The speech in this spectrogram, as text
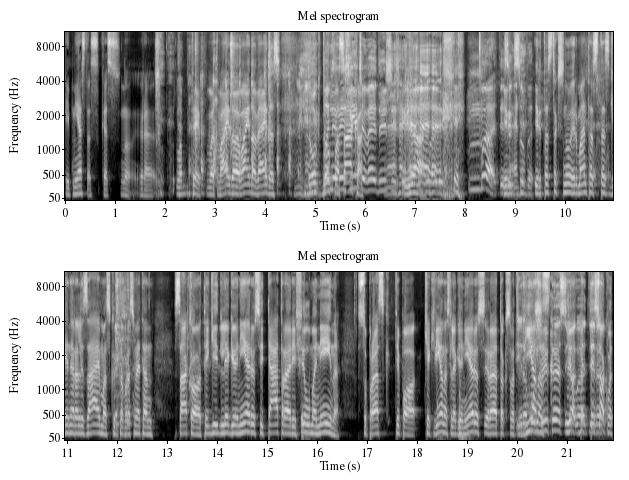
kaip miestas, kas, nu, yra, lab, taip, vat, Vaido, Vaido veidas daug, daug pasako. Veidų išaiškiai. ir, ir tas toks, nu, ir man tas, tas generalizavimas, kur ta prasme ten sako, taigi legionierius į teatrą ar į filmą neina suprask, tipo, kiekvienas legionierius yra toks, va, yra vienas. Mužikas, jo, bet yra... tiesiog, va,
